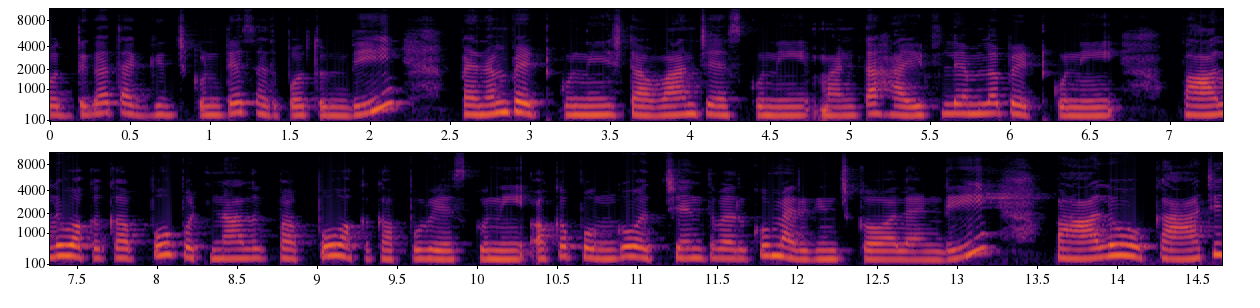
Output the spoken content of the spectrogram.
కొద్దిగా తగ్గించుకుంటే సరిపోతుంది. పెనం పెట్టుకుని స్టవ్ ఆన్ చేసుకుని మంట హై ఫ్లేమ్లో పెట్టుకుని పాలు ఒక కప్పు పుట్నాల పప్పు ఒక కప్పు వేసుకుని ఒక పొంగు వచ్చేంత వరకు మరిగించుకోవాలండి. పాలు కాచి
